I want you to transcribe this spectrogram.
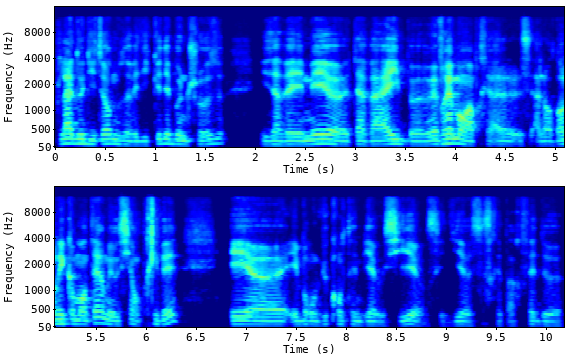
Plein d'auditeurs nous avaient dit que des bonnes choses. Ils avaient aimé ta vibe, vraiment après, alors dans les commentaires, mais aussi en privé. Et, euh, et bon, vu qu'on t'aime bien aussi, on s'est dit euh, ce serait parfait de,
